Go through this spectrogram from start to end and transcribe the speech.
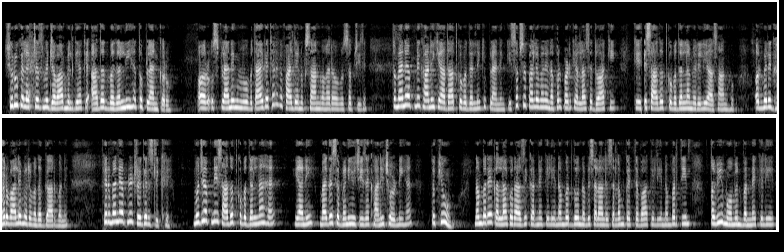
شروع کے لیکچر میں جواب مل گیا کہ عادت بدلنی ہے تو پلان کرو۔ اور اس پلاننگ میں وہ بتایا گئے تھے نا کہ فائدے، نقصان وغیرہ اور وہ سب چیزیں۔ تو میں نے اپنے کھانے کی عادات کو بدلنے کی پلاننگ کی۔ سب سے پہلے میں نے نفل پڑھ کے اللہ سے دعا کی کہ اس عادت کو بدلنا میرے لیے آسان ہو اور میرے گھر والے میرے مددگار بنے۔ پھر میں نے اپنے ٹریگرز لکھے۔ مجھے اپنی اس عادت کو بدلنا ہے یعنی میدے سے بنی ہوئی چیزیں کھانی چھوڑنی ہے، تو کیوں؟ نمبر ایک، اللہ کو راضی کرنے کے لیے، نمبر دو، نبی صلی اللہ علیہ وسلم کے اتباع کے لیے، نمبر تین، قوی مومن بننے کے لیے۔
